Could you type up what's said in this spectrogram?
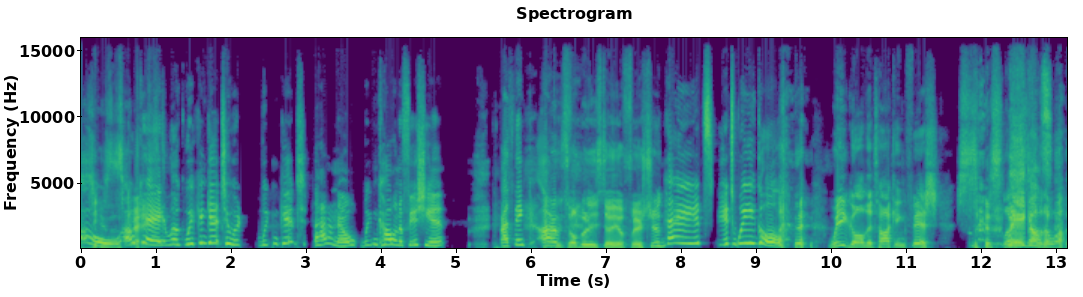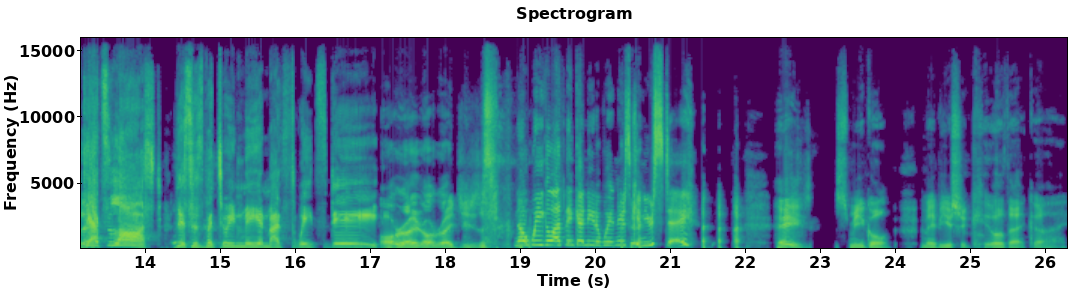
Whoa, Jesus Christ. okay, look, we can get to it. We can get, to- I don't know, we can call an officiant. I think our. somebody say efficient? Hey, it's it's Weagle. Weagle, the talking fish, s- slips out of the Weagles water. gets lost. This is between me and my sweet Stee. All right, all right, Jesus. No, Weagle, I think I need a witness. Can you stay? Hey, Smeagol, maybe you should kill that guy.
